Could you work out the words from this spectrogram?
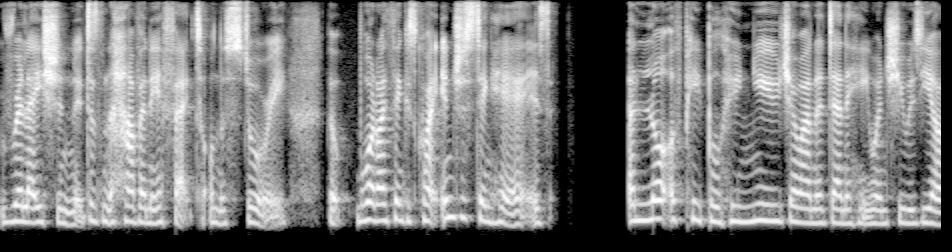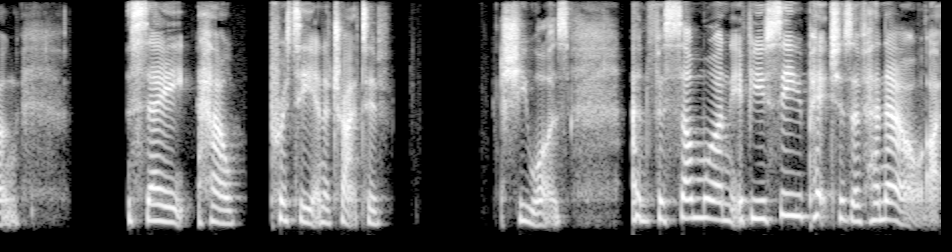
relation, it doesn't have any effect on the story. But what I think is quite interesting here is a lot of people who knew Joanna Dennehy when she was young say how pretty and attractive she was. And for someone, if you see pictures of her now, I,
